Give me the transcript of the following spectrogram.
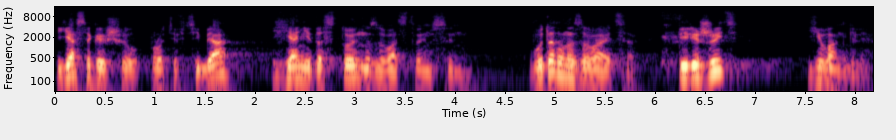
я согрешил против тебя, я недостоин называться твоим сыном. Вот это называется пережить Евангелие,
